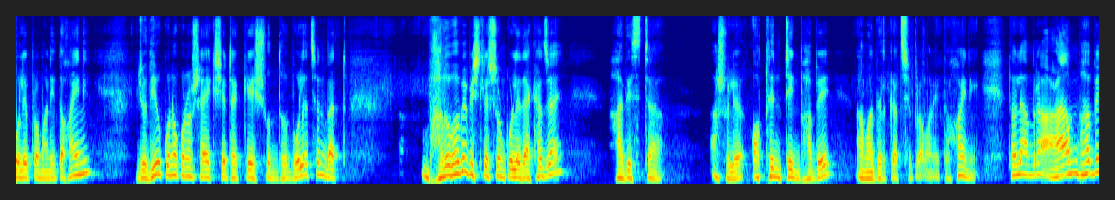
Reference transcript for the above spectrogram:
বলে প্রমাণিত হয়নি, যদিও কোনো কোনো শায়েক সেটাকে শুদ্ধ বলেছেন, বাট ভালোভাবে বিশ্লেষণ করলে দেখা যায় হাদিসটা আসলে অথেন্টিকভাবে আমাদের কাছে প্রমাণিত হয়নি। তাহলে আমরা আরামভাবে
